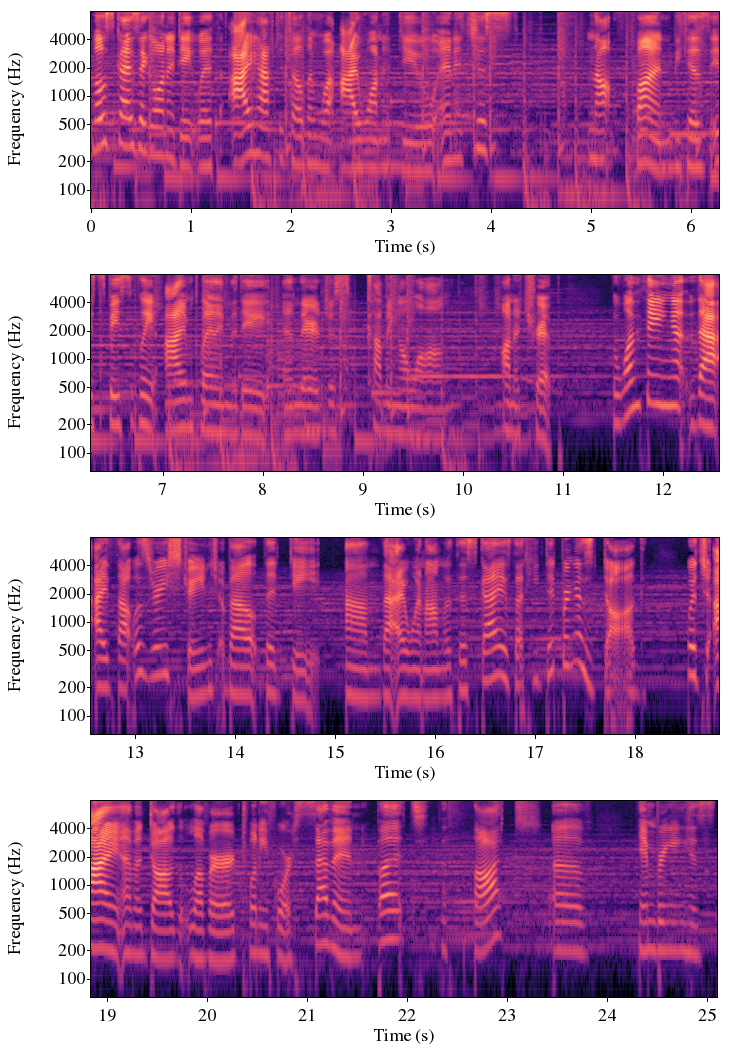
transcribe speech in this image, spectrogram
most guys I go on a date with, I have to tell them what I want to do. And it's just not fun because it's basically I'm planning the date and they're just coming along on a trip. The one thing that I thought was very strange about the date um, that I went on with this guy is that he did bring his dog which I am a dog lover 24 7. But the thought of him bringing his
